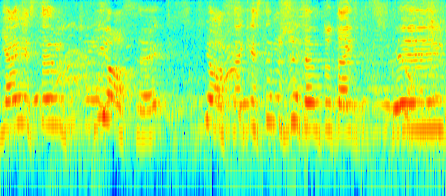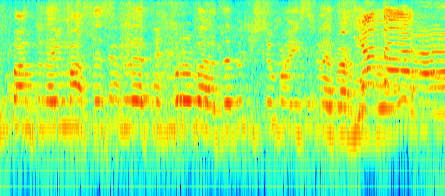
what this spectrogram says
Ja jestem Josek. Josek, jestem Żydem tutaj. Yy, mam tutaj masę sklepów, prowadzę. Byliście w moich sklepach. Ja tak!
